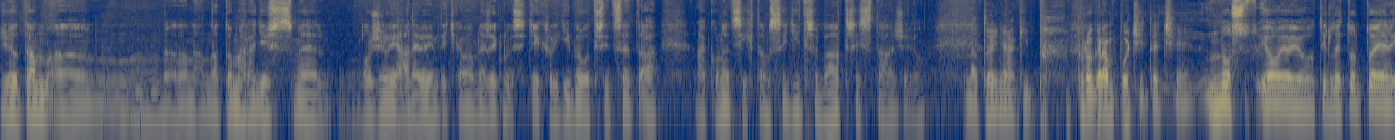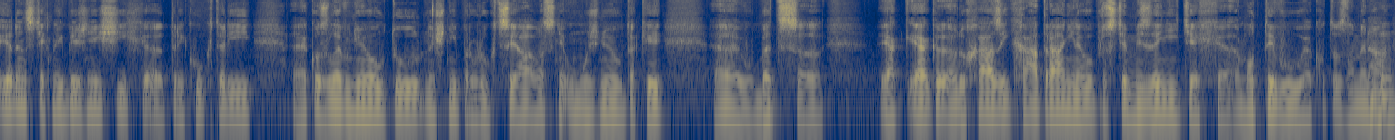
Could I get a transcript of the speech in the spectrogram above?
že jo, tam na, na tom hradě jsme množili, já nevím, teďka vám neřeknu, jestli těch lidí bylo 30 a nakonec jich tam sedí třeba 300, že jo. Na to je nějaký program počítače? No jo, jo, jo, tyhle to, to je jeden z těch nejběžnějších eh, triků, který eh, jako zlevňují tu dnešní produkci a vlastně umožňují taky eh, vůbec jak, jak dochází k chátrání nebo prostě mizení těch motivů, jako to znamená hmm.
